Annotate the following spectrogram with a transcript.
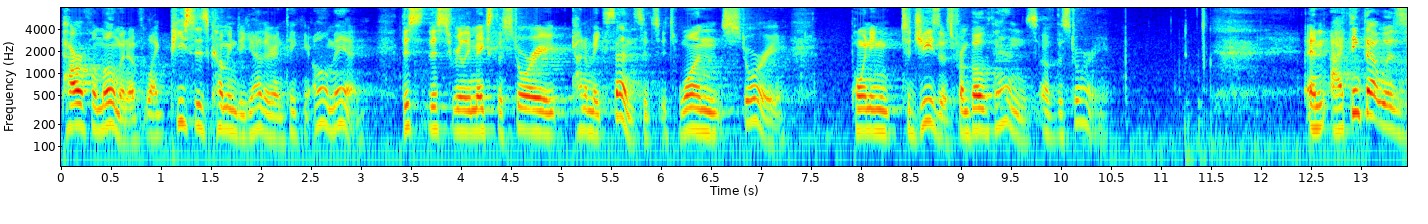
powerful moment of like pieces coming together and thinking, oh man, this, this really makes the story kind of make sense. It's, it's one story pointing to Jesus from both ends of the story. And I think that was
